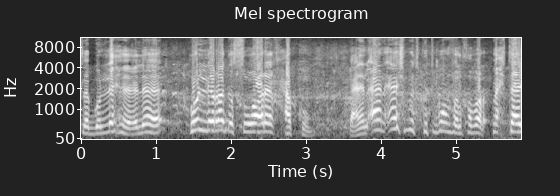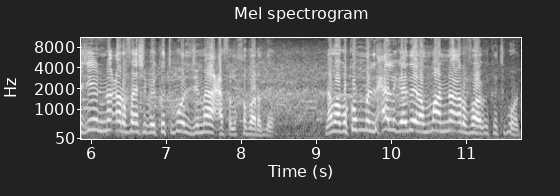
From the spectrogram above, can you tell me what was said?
تلقوا اللحية عليه هو اللي رد الصواريخ حقكم يعني الآن إيش بتكتبون في الخبر؟ محتاجين نعرف إيش بيكتبوا الجماعة في الخبر ده. لما بكون من الحلقة دي لما نعرفها بيكتبون.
